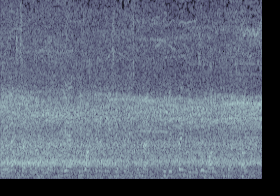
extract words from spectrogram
Well, let's take another look. Yeah, he won't get an easier finish than that. The defending was all over the place, though.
